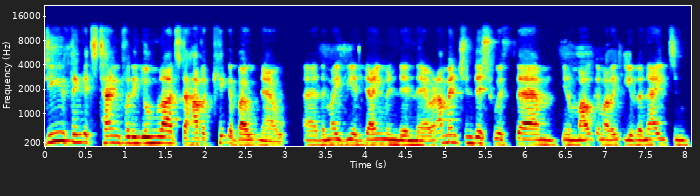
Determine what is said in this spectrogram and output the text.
Do you think it's time for the young lads to have a kick about now? Uh, there might be a diamond in there. And I mentioned this with um, you know Malcolm, I think the other night, and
